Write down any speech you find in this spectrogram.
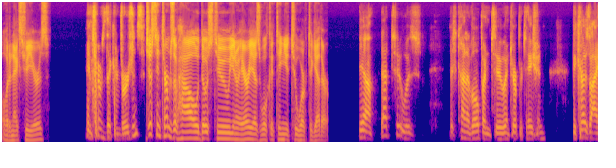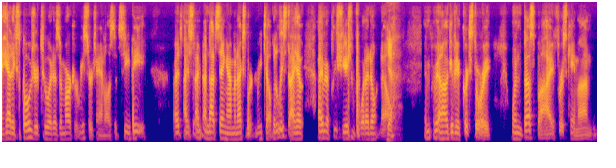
over the next few years? In terms of the convergence? Just in terms of how those two, you know, areas will continue to work together. Yeah, that too was is kind of open to interpretation because I had exposure to it as a market research analyst at CB. Right? I, am not saying I'm an expert in retail, but at least I have I have an appreciation for what I don't know. Yeah. And I'll give you a quick story. When Best Buy first came on,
